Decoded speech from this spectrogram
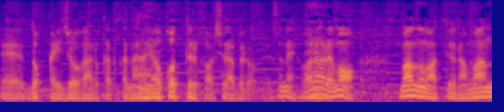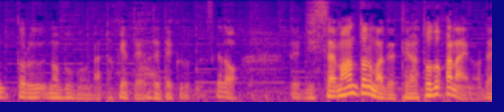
ーどっか異常があるかとか何が起こってるかを調べるわけですね、我々もマグマっていうのはマントルの部分が溶けて出てくるんですけど、で実際マントルまで手が届かないので、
